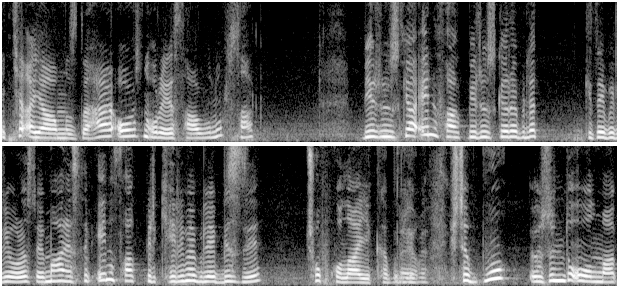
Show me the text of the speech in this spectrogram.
iki ayağımızda her oradan oraya savrulursak bir rüzgar en ufak bir rüzgara bile gidebiliyoruz ve maalesef en ufak bir kelime bile bizi çok kolay yıkabiliyor. Evet. İşte bu özünde olmak,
